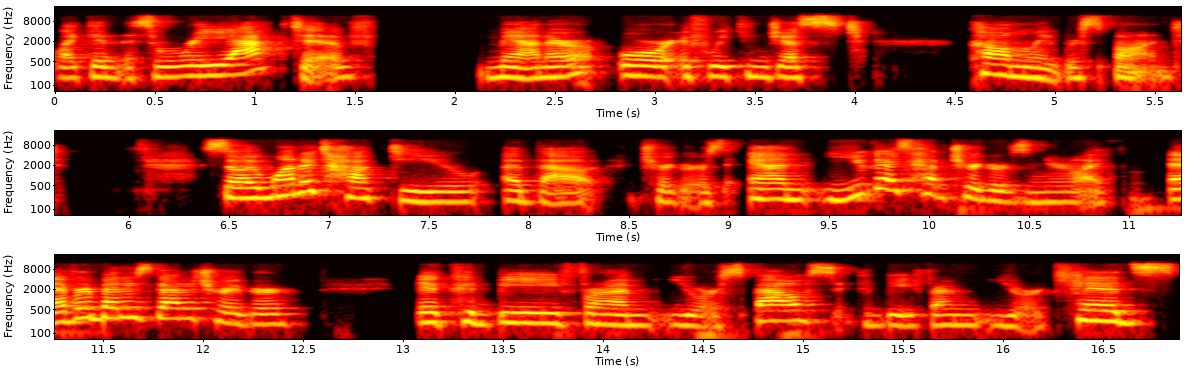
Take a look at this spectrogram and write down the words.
like in this reactive manner or if we can just calmly respond so I want to talk to you about triggers. And you guys have triggers in your life. Everybody's got a trigger. It could be from your spouse, it could be from your kids.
